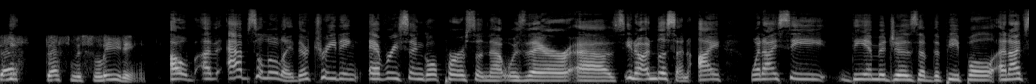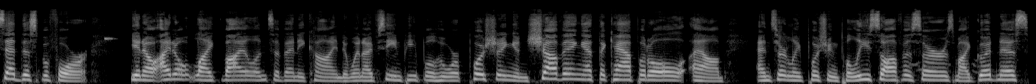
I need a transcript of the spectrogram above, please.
That's that's misleading. Oh, uh, absolutely. They're treating every single person that was there as, you know, and listen, I when I see the images of the people and I've said this before, you know, I don't like violence of any kind. And when I've seen people who are pushing and shoving at the Capitol, um, and certainly pushing police officers, my goodness,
